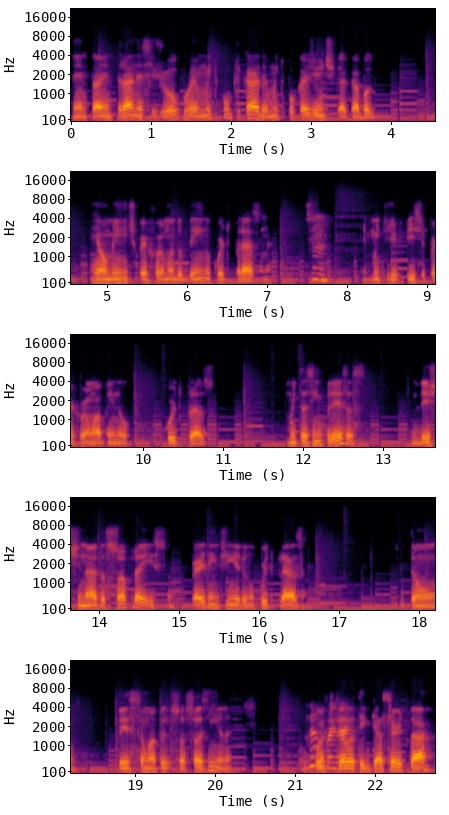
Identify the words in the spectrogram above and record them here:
tentar entrar nesse jogo é muito complicado, é muito pouca gente que acaba realmente performando bem no curto prazo, né? Sim. É muito difícil performar bem no curto prazo. Muitas empresas destinadas só para isso perdem dinheiro no curto prazo. Então, pensa uma pessoa sozinha, né? O não, quanto que é. ela tem que acertar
